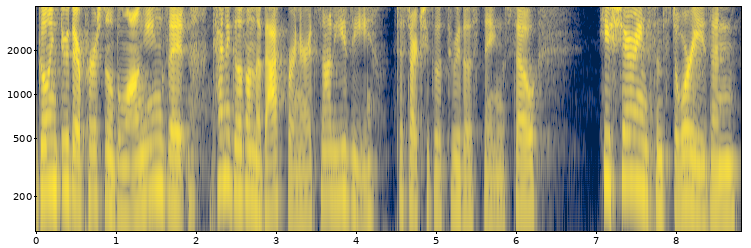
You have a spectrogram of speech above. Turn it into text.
going through their personal belongings, it kind of goes on the back burner. It's not easy to start to go through those things. So he's sharing some stories. And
